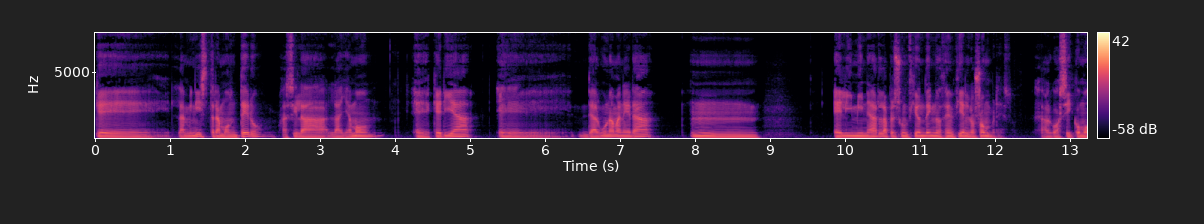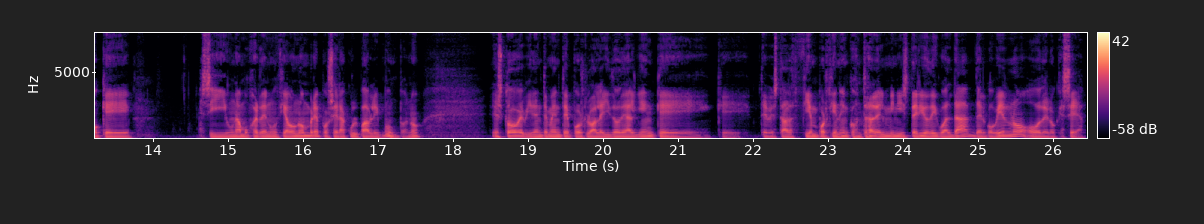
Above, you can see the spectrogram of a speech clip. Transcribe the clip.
que la ministra Montero, así la, llamó, eh, quería eh, de alguna manera mm, eliminar la presunción de inocencia en los hombres. Algo así como que si una mujer denunciaba a un hombre, pues era culpable y punto, ¿no? Esto, evidentemente, pues lo ha leído de alguien que, que debe estar 100% en contra del Ministerio de Igualdad, del Gobierno o de lo que sea.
